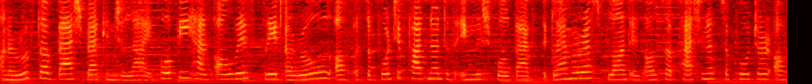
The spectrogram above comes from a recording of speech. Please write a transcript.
on a rooftop bash back in July. Poppy has always played a role of a supportive partner to the English fullback. The glamorous Blonde is also a passionate supporter of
